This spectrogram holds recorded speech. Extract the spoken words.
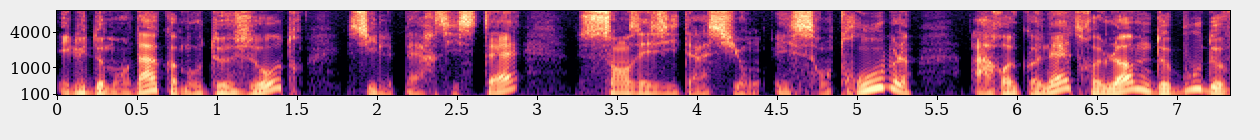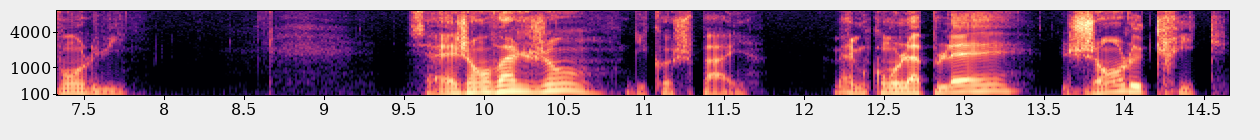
et lui demanda, comme aux deux autres, s'il persistait, sans hésitation et sans trouble, à reconnaître l'homme debout devant lui. C'est Jean Valjean, dit Cochepaille, même qu'on l'appelait Jean le Cric,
